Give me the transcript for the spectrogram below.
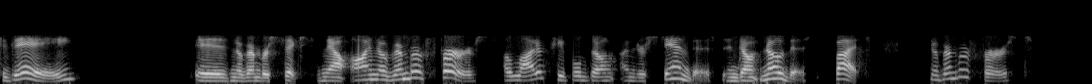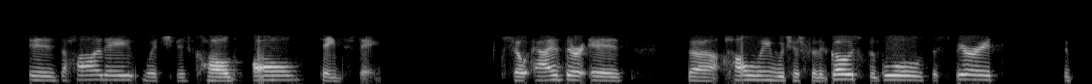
today is November 6th. Now, on November 1st, a lot of people don't understand this and don't know this, but November 1st is the holiday which is called All Saints Day. So, as there is the Halloween, which is for the ghosts, the ghouls, the spirits, the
